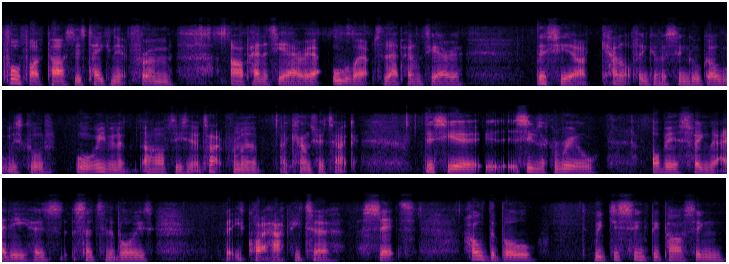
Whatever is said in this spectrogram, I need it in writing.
four or five passes, taking it from our penalty area all the way up to their penalty area. This year, I cannot think of a single goal that we scored, or even a, a half decent attack from a, a counter attack this year it, it seems like a real obvious thing that Eddie has said to the boys that he's quite happy to sit, hold the ball. We just seem to be passing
